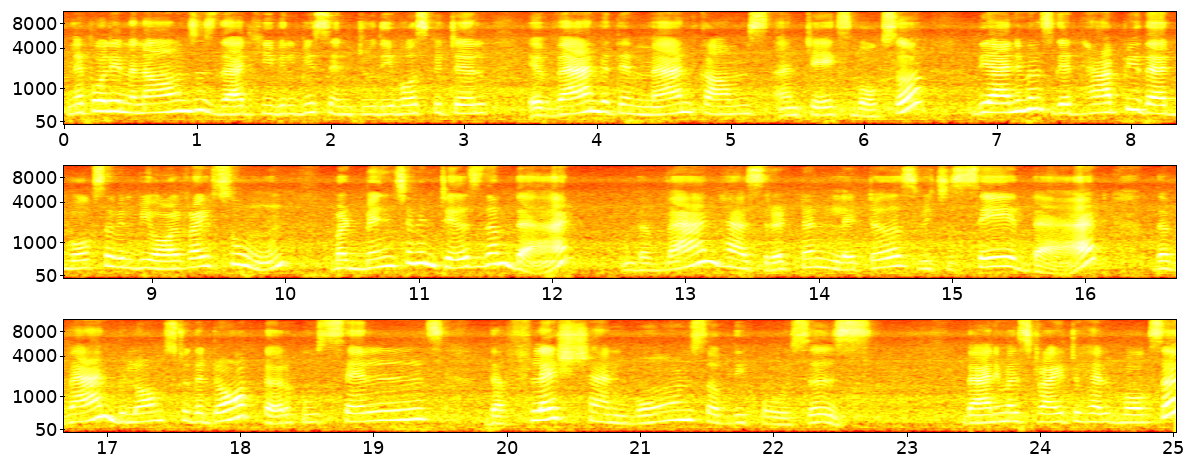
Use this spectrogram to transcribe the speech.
Napoleon announces that he will be sent to the hospital. A van with a man comes and takes Boxer. The animals get happy that Boxer will be alright soon, but Benjamin tells them that the van has written letters which say that the van belongs to the doctor who sells the flesh and bones of the horses. The animals try to help Boxer,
